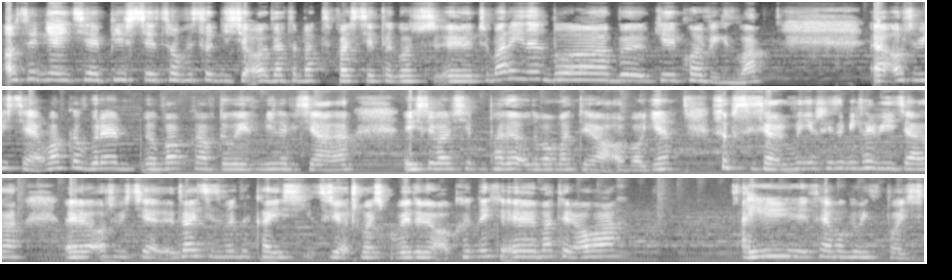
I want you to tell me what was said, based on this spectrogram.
Oceniajcie, piszcie, co Wy sądzicie o, na temat właśnie tego, czy, y, czy Marinette byłaby kiedykolwiek zła. E, oczywiście, łapka w górę, łapka w dół jest mile widziana. Jeśli Wam się podoba materiał albo nie. Subskrypcja również jest mile widziana. E, oczywiście, dajcie dzwonka, jeśli chcecie otrzymać powiadomienia o kolejnych e, materiałach. I co ja mogę więcej powiedzieć?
